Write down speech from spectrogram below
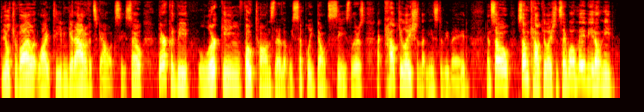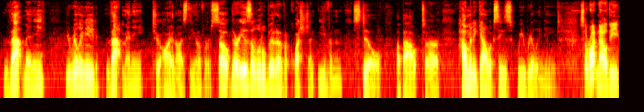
the ultraviolet light to even get out of its galaxy. So there could be lurking photons there that we simply don't see. So there's a calculation that needs to be made. And so some calculations say, well, maybe you don't need that many. You really need that many to ionize the universe. So there is a little bit of a question even still about uh, how many galaxies we really need. So right now the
